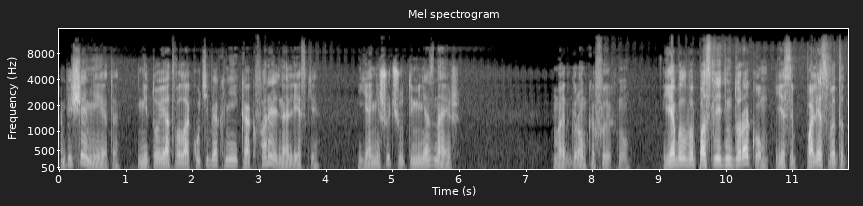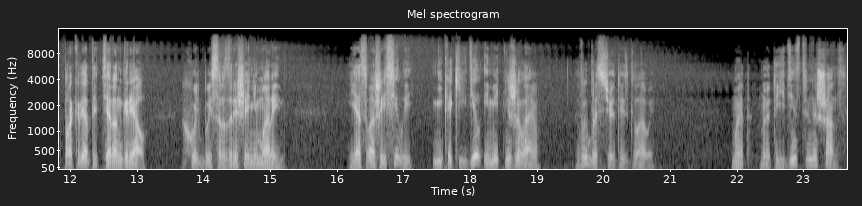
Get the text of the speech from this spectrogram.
Обещай мне это, не то я отволоку тебя к ней, как форель на леске». Я не шучу, ты меня знаешь. Мэт громко фыркнул. Я был бы последним дураком, если б полез в этот проклятый терангриал, хоть бы и с разрешением Морейн. Я с вашей силой никаких дел иметь не желаю. Выбрось все это из головы. Мэт, но это единственный шанс.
